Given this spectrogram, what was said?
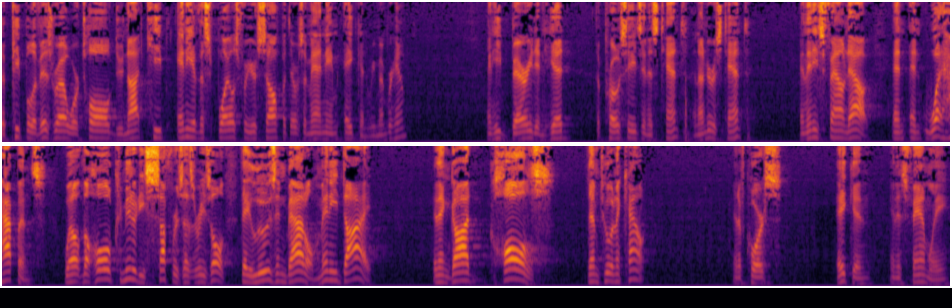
the people of Israel were told, do not keep any of the spoils for yourself, but there was a man named Achan. Remember him? And he buried and hid the proceeds in his tent and under his tent. And then he's found out. And, and what happens? Well, the whole community suffers as a result. They lose in battle. Many die. And then God calls them to an account. And of course, Achan and his family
